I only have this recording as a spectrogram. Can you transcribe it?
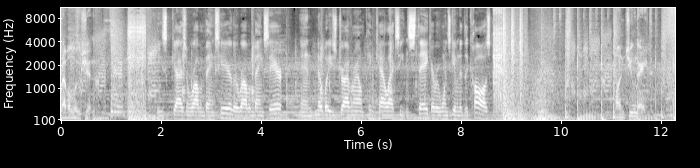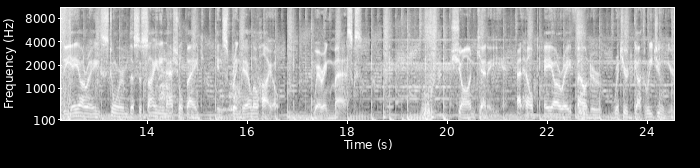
revolution. These guys are robbing banks here, they're robbing banks there, and nobody's driving around pink Cadillacs eating steak. Everyone's giving it the cause. On June 8th, the ARA stormed the Society National Bank in Springdale, Ohio, wearing masks. Sean Kenny had helped ARA founder Richard Guthrie Jr.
